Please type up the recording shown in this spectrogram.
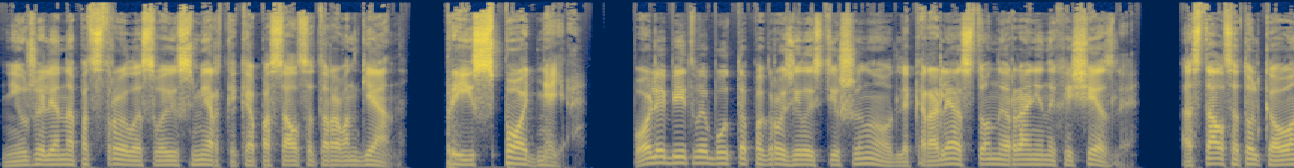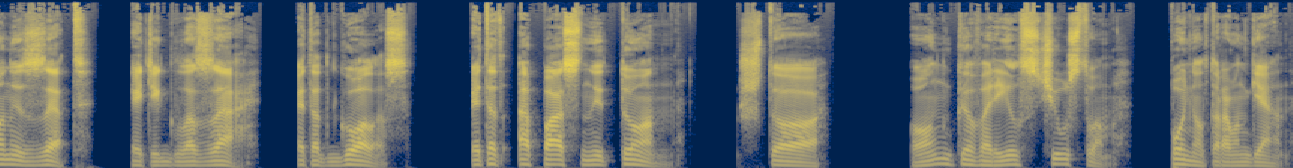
Неужели она подстроила свою смерть, как опасался Таравангиан? Преисподняя! Поле битвы будто погрузилось в тишину, для короля стоны раненых исчезли. Остался только он и Зет. Эти глаза, этот голос, этот опасный тон. Что? Он говорил с чувством, понял Таравангиан.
